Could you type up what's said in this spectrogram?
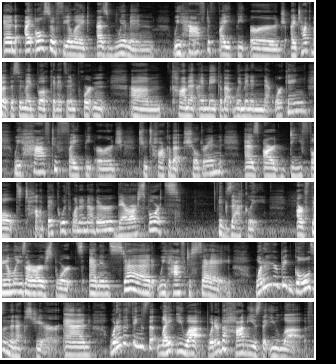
And i also feel like as women we have to fight the urge. I talk about this in my book, and it's an important um, comment I make about women in networking. We have to fight the urge to talk about children as our default topic with one another. There are sports. Exactly. Our families are our sports. And instead, we have to say, what are your big goals in the next year? And what are the things that light you up? What are the hobbies that you love?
